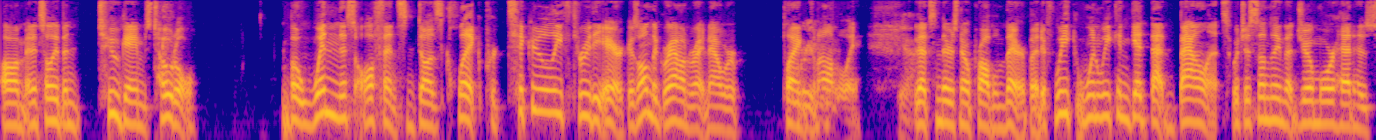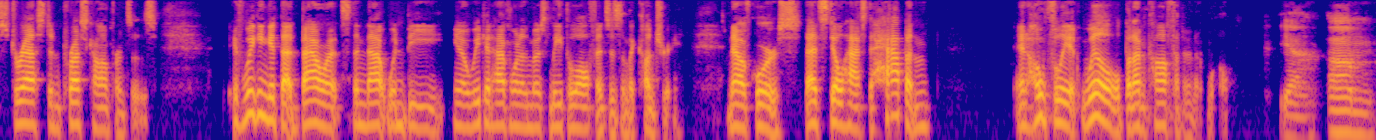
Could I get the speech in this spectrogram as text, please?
um, and it's only been two games total. But when this offense does click, particularly through the air, because on the ground right now we're playing Really? phenomenally. yeah. That's there's no problem there. But if we when we can get that balance, which is something that Joe Moorhead has stressed in press conferences, if we can get that balance, then that would be, you know, we could have one of the most lethal offenses in the country. Now, of course, that still has to happen, and hopefully it will, but I'm confident it will. Yeah. Um,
